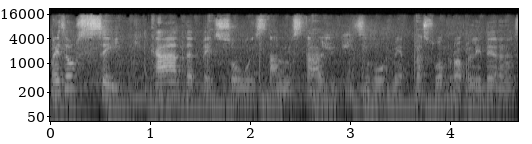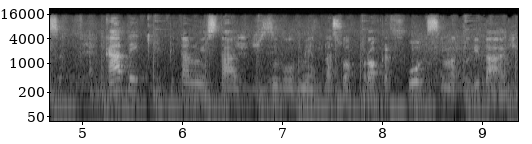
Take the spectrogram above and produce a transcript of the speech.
mas eu sei que cada pessoa está no estágio de desenvolvimento da sua própria liderança. Cada equipe está no estágio de desenvolvimento da sua própria força e maturidade.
